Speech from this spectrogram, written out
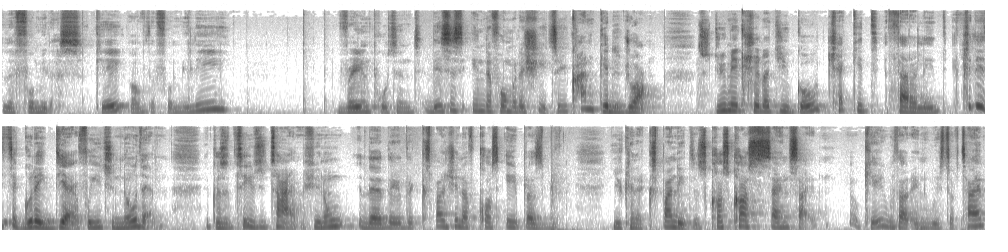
the formulas. Okay, of the formulae. Very important. This is in the formula sheet, so you can't get it wrong. So do make sure that you go check it thoroughly. Actually, it's a good idea for you to know them because it saves you time. If you know the, the, the expansion of cos A plus B, you can expand it. It's cos, cos, sine sine, okay, without any waste of time.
